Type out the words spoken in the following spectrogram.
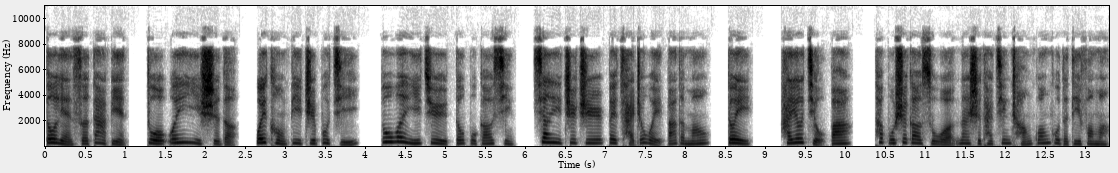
都脸色大变。躲瘟疫似的，唯恐避之不及，多问一句都不高兴，像一只只被踩着尾巴的猫。对，还有酒吧，他不是告诉我那是他经常光顾的地方吗？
